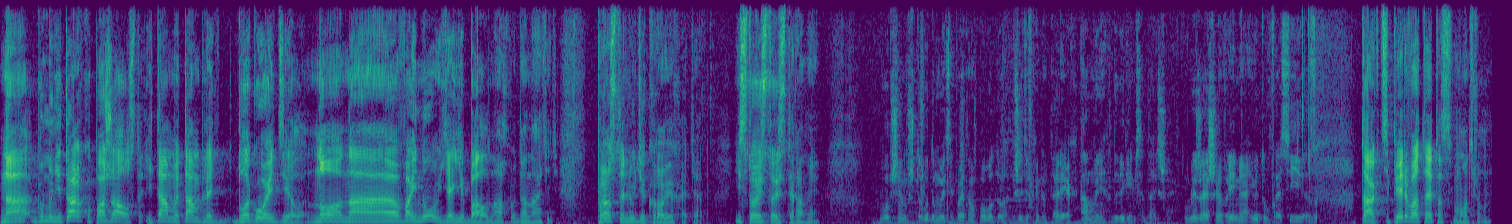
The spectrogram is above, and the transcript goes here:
На гуманитарку, пожалуйста, и там, и там, блядь, благое дело. Но на войну я ебал нахуй донатить. Просто люди крови хотят. И с той, и с той стороны. В общем, что вы думаете по этому поводу, пишите в комментариях, а мы двигаемся дальше. В ближайшее время YouTube в России Так, теперь вот это смотрим.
